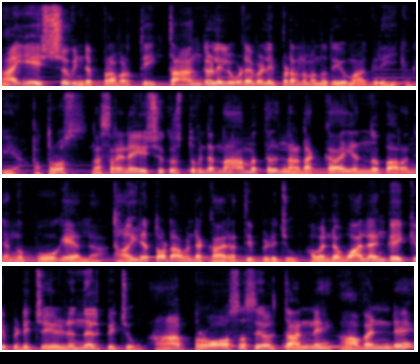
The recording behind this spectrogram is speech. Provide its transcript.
ആ യേശുവിന്റെ പ്രവൃത്തി താങ്കളിലൂടെ വെളിപ്പെടണമെന്ന് ദൈവം ആഗ്രഹിക്കുകയാണ് പത്രോസ് നസ്രന യേശു ക്രിസ്തുവിന്റെ നാമത്തിൽ നടക്ക എന്ന് പറഞ്ഞങ്ങ് പോകയല്ല. ധൈര്യത്തോടെ അവന്റെ കരത്തി പിടിച്ചു അവന്റെ വലം കൈക്ക് പിടിച്ച് എഴുന്നേൽപ്പിച്ചു. ആ പ്രോസസ്സിൽ തന്നെ അവന്റെ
